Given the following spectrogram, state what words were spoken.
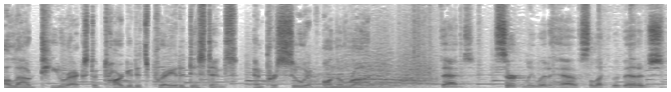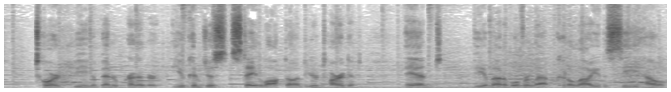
allowed T-Rex to target its prey at a distance and pursue it on the run. That certainly would have selective advantage toward being a better predator. You can just stay locked onto your target, and the amount of overlap could allow you to see how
